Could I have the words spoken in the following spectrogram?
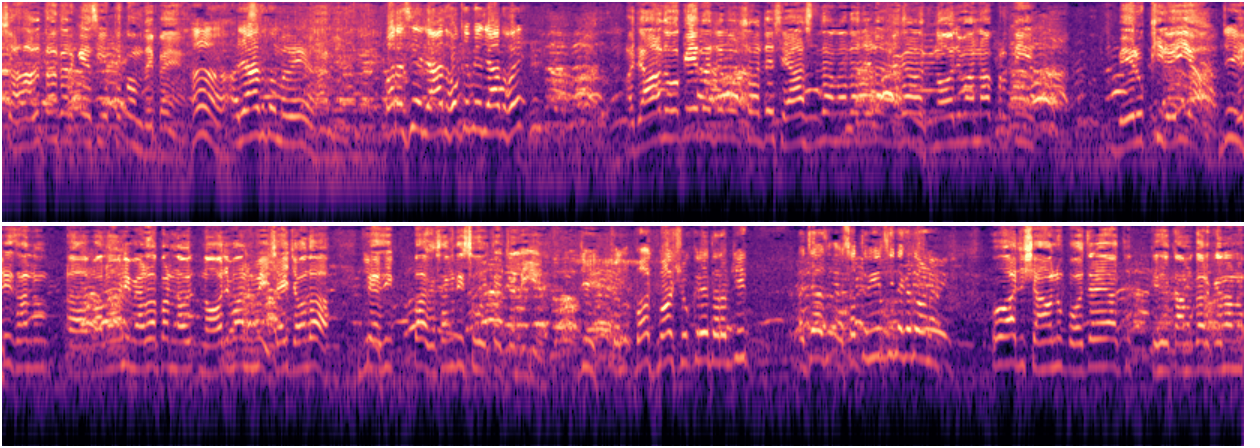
ਸ਼ਹਾਦਤਾਂ ਕਰਕੇ ਅਸੀਂ ਇੱਥੇ ਘੁੰਮਦੇ ਪਏ ਹਾਂ। ਹਾਂ ਆਜ਼ਾਦ ਘੁੰਮ ਰਹੇ ਆ ਪਰ ਅਸੀਂ ਆਜ਼ਾਦ ਹੋ ਕੇ ਵੀ ਆਜ਼ਾਦ ਹੋਏ? ਆਜ਼ਾਦ ਹੋ ਕੇ ਤਾਂ ਜਦੋਂ ਸਾਡੇ ਸਿਆਸਤਦਾਨਾਂ ਦਾ ਜਿਹੜਾ ਹੈਗਾ ਨੌਜਵਾਨਾਂ ਪ੍ਰਤੀ ਬੇਰੁਖੀ ਰਹੀ ਆ। ਜਿਹੜੀ ਸਾਨੂੰ ਲਓ ਨਹੀਂ ਮਿਲਦਾ ਪਰ ਨੌਜਵਾਨ ਹਮੇਸ਼ਾ ਹੀ ਚਾਹੁੰਦਾ ਕਿ ਅਸੀਂ ਭਗਤ ਸਿੰਘ ਦੀ ਸੋਚ ਤੇ ਚੱਲੀਏ। ਜੀ ਚਲੋ ਬਹੁਤ ਬਹੁਤ ਸ਼ੁਕਰੀਆ ਧਰਮਜੀਤ। ਅੱਛਾ ਸਤਵੀਰ ਜੀ ਨੇ ਕਦੋਂ ਆਉਣਾ? ਉਹ ਅੱਜ ਸ਼ਾਮ ਨੂੰ ਪਹੁੰਚ ਰਹੇ ਆ ਅੱਜ ਕਿਸੇ ਕੰਮ ਕਰਕੇ ਉਹਨਾਂ ਨੂੰ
